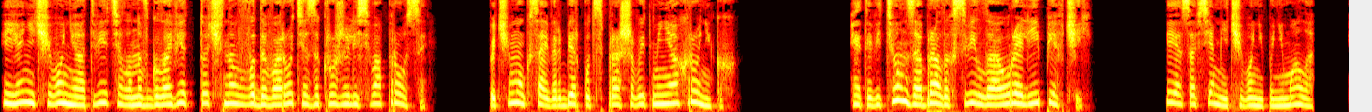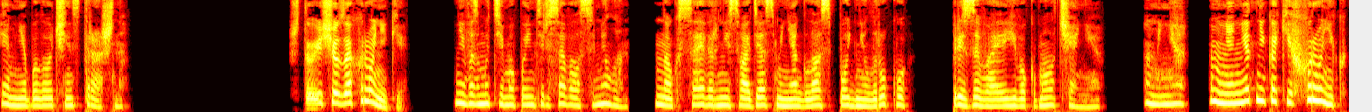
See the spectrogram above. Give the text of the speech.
Я ничего не ответила, но в голове точно в водовороте закружились вопросы. Почему Ксавер Беркут спрашивает меня о хрониках? Это ведь он забрал их с виллы Аурелии Певчей. Я совсем ничего не понимала, и мне было очень страшно. «Что еще за хроники?» Невозмутимо поинтересовался Милан. Но Ксавер, не сводя с меня глаз, поднял руку, призывая его к молчанию. «У меня... у меня нет никаких хроник!»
